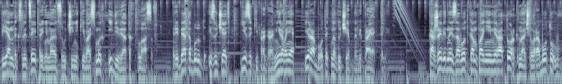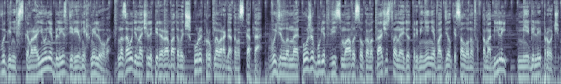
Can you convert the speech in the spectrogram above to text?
В Яндекс Лицей принимаются ученики 8 и 9 классов. Ребята будут изучать языки программирования и работать над учебными проектами. Кожевенный завод компании «Мираторг» начал работу в Выгоническом районе близ деревни Хмелева. На заводе начали перерабатывать шкуры крупного рогатого скота. Выделанная кожа будет весьма высокого качества и найдет применение в отделке салонов автомобилей, мебели и прочем.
